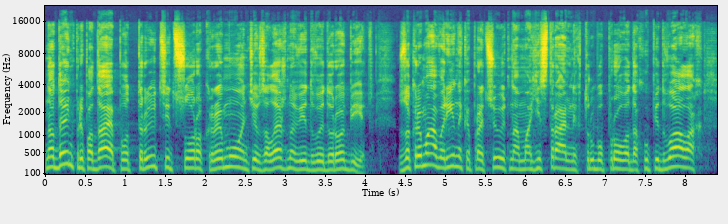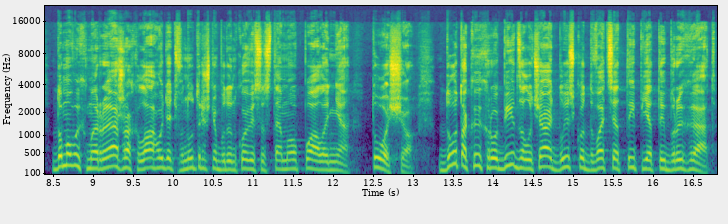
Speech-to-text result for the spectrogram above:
На день припадає по 30-40 ремонтів залежно від виду робіт. Зокрема, аварійники працюють на магістральних трубопроводах у підвалах, домових мережах, лагодять внутрішньобудинкові системи опалення тощо. До таких робіт залучають близько 25 бригад.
